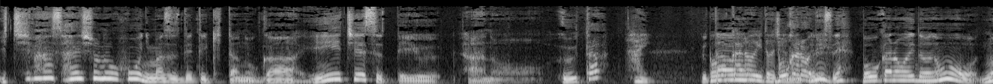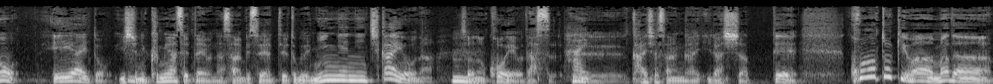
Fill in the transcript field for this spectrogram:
一番最初の方にまず出てきたのが AHS っていうあの歌？はい。歌ボーカロイドボーカロイドですね。ボーカロイドのの AI と一緒に組み合わせたようなサービスをやってるところで、人間に近いようなその声を出す、会社さんがいらっしゃって、この時はまだ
